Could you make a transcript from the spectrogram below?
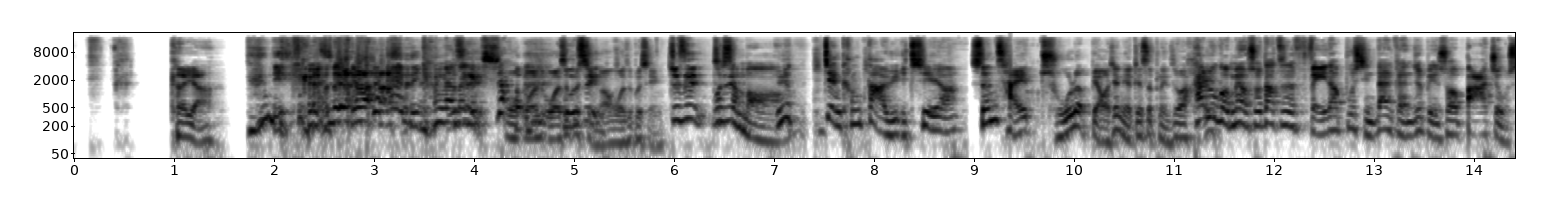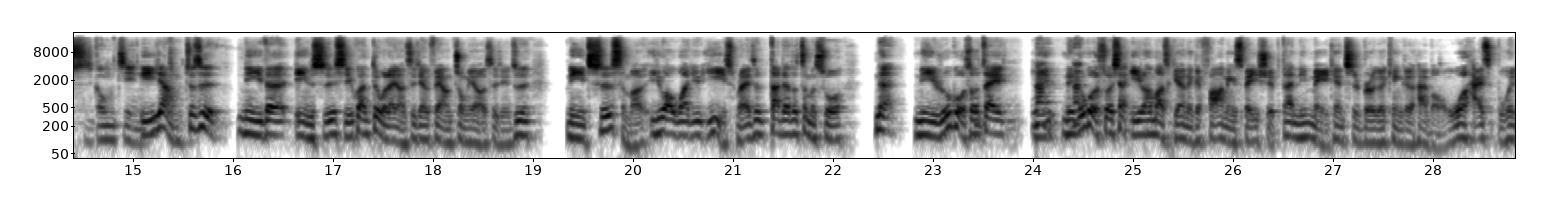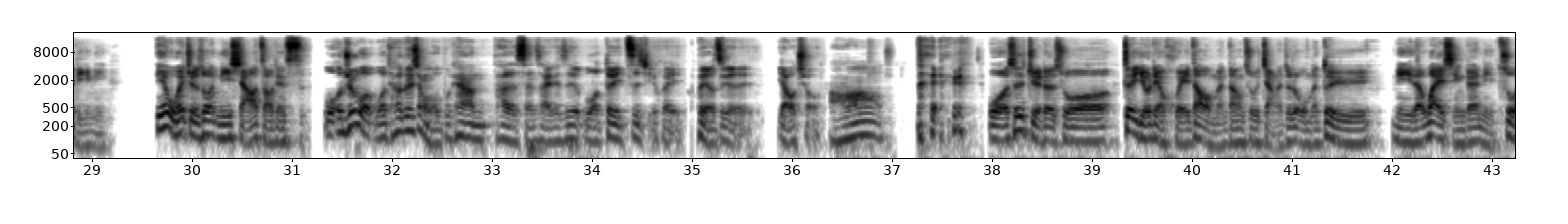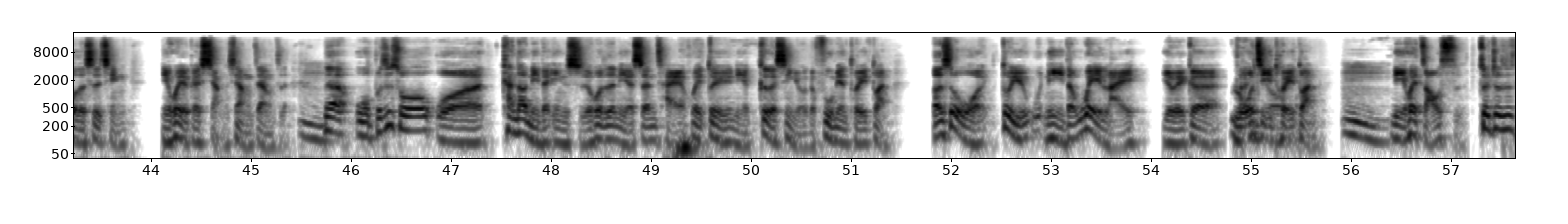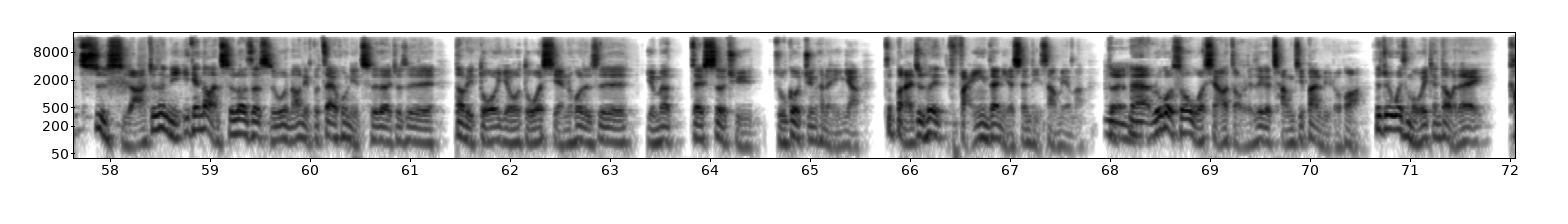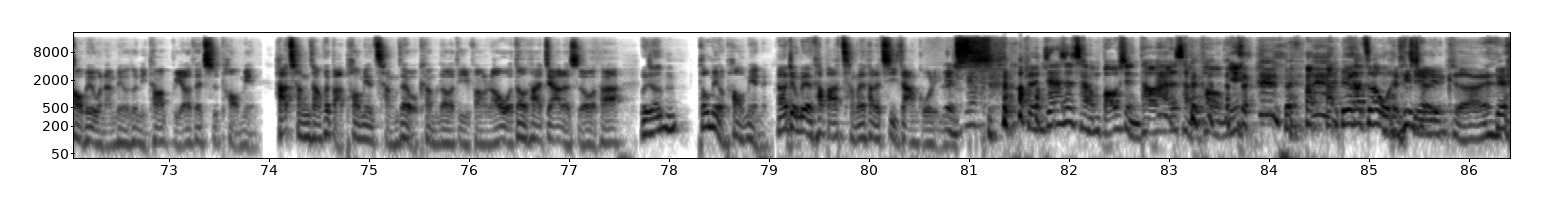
可以啊。你刚刚那个，你刚刚那个笑，我我我是不行哦，我是不行，就是为什么？因为健康大于一切啊！身材除了表现你的 discipline 之外，他如果没有说到真的肥到不行，但可能就比如说八九十公斤一样，就是你的饮食习惯对我来讲是一件非常重要的事情，就是你吃什么，you are what you eat，right？就大家都这么说。那你如果说在你你如果说像 Elon Musk 一样的一个 farming spaceship，但你每天吃 Burger King 跟汉堡，我还是不会理你。因为我会觉得说，你想要早点死。我我觉得我我挑对象，我不看他的身材，可是我对自己会会有这个要求。哦，对，我是觉得说，这有点回到我们当初讲的，就是我们对于你的外形跟你做的事情，你会有个想象这样子。嗯，那我不是说我看到你的饮食或者你的身材会对于你的个性有一个负面推断，而是我对于你的未来有一个逻辑推断。嗯，你会早死，这就是事实啊！就是你一天到晚吃垃圾食物，然后你不在乎你吃的就是到底多油多咸，或者是有没有在摄取足够均衡的营养，这本来就会反映在你的身体上面嘛。对，那如果说我想要找的这个长期伴侣的话，这就是为什么我一天到晚在。靠背我男朋友说：“你他妈不要再吃泡面。”他常常会把泡面藏在我看不到的地方，然后我到他家的时候，他我就说：“嗯，都没有泡面呢。”然后就没有他把它藏在他的气炸锅里面。人家人家是藏保险套，他是藏泡面，因为他知道我很介意，可爱，因 为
